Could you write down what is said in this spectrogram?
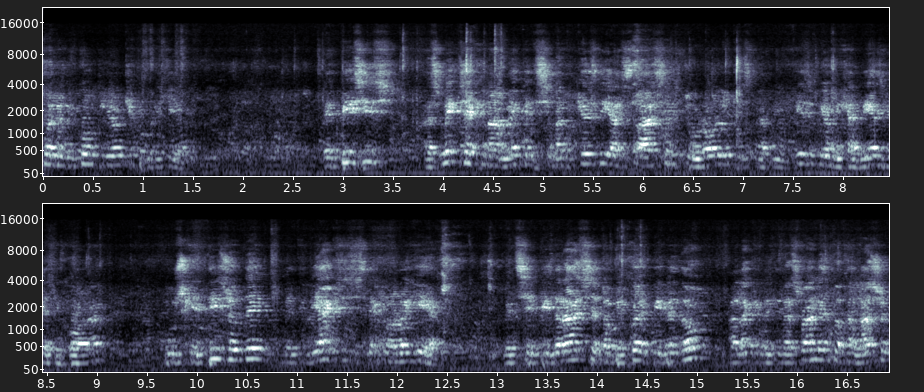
πολεμικών πλοίων και υποβρυχίων. Επίσης, ας μην ξεχνάμε και τις σημαντικές διαστάσεις του ρόλου της ναυτιλικής βιομηχανίας για τη χώρα που σχετίζονται με τη διάχυση της τεχνολογίας, με τις επιδράσεις σε τοπικό επίπεδο, αλλά και με την ασφάλεια των θαλάσσιων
